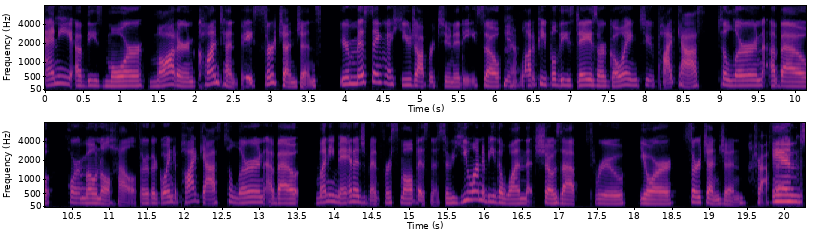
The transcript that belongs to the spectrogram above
any of these more modern content based search engines. You're missing a huge opportunity. So, yeah. a lot of people these days are going to podcasts to learn about hormonal health, or they're going to podcasts to learn about money management for small business. So you want to be the one that shows up through your search engine traffic. And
